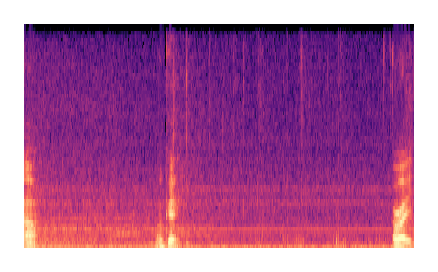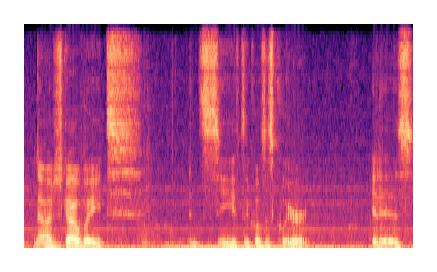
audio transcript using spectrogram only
Ah. Okay. Alright, now I just gotta wait and see if the coast is clear. It is.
